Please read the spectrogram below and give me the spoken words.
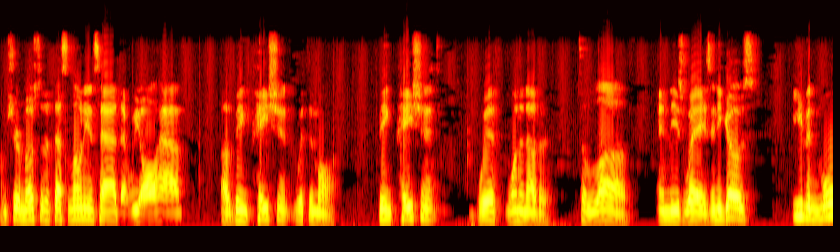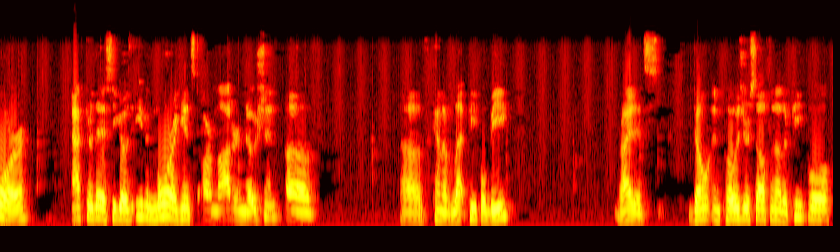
I'm sure most of the Thessalonians had, that we all have, of being patient with them all, being patient with one another, to love in these ways. And he goes even more after this, he goes even more against our modern notion of, of kind of let people be. Right? It's don't impose yourself on other people.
